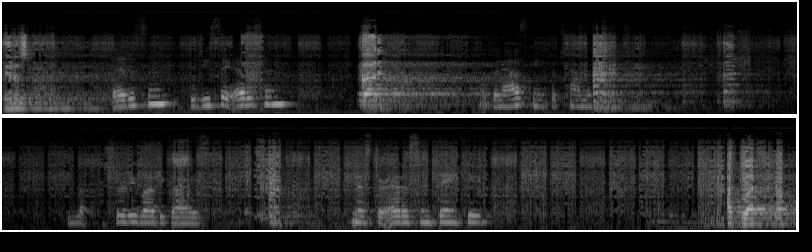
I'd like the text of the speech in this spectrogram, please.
Hit us. Edison? Did you say Edison? Got it. I've been asking for Thomas Edison. Le- sure do love you guys. Mr. Edison, thank you. God bless you.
